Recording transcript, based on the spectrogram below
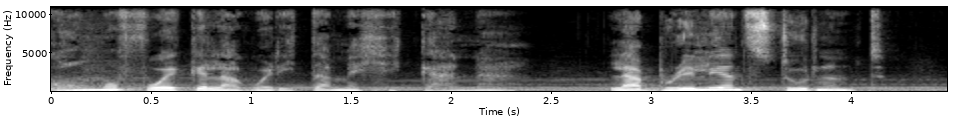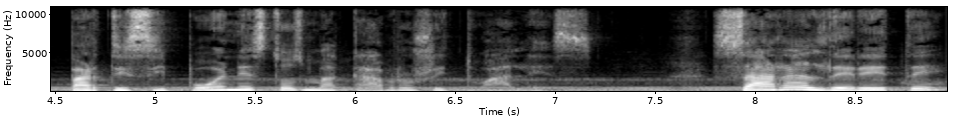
¿Cómo fue que la güerita mexicana, la Brilliant Student, participó en estos macabros rituales? Sara Alderete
